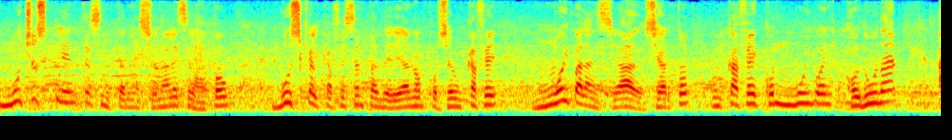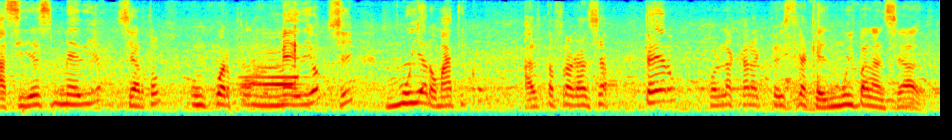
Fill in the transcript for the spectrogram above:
Muchos clientes internacionales en Japón buscan el café santanderiano por ser un café muy balanceado, ¿cierto? Un café con, muy buen, con una acidez media, ¿cierto? Un cuerpo medio, ¿sí? Muy aromático, alta fragancia, pero con la característica que es muy balanceado.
